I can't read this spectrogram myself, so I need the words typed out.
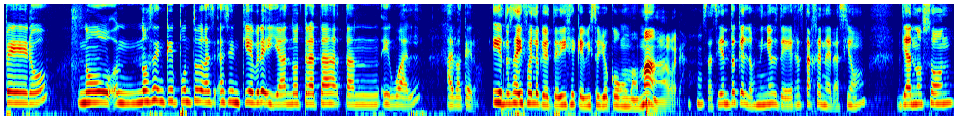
pero no, no sé en qué punto hace hace un quiebre y ya no trata tan igual al vaquero. Y entonces ahí fue lo que te dije que he visto yo como mamá ahora. O sea, siento que los niños de esta generación ya no son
